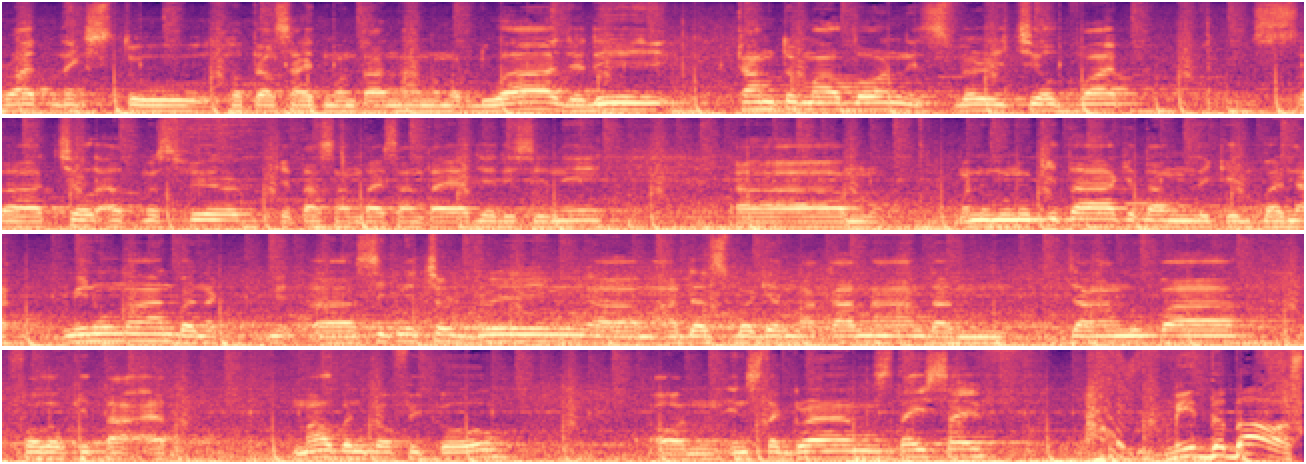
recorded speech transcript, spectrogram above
right next to Hotel Said Montana nomor 2. Jadi come to Melbourne, it's very chill vibe, uh, chill atmosphere. Kita santai-santai aja di sini. Um, menu-menu kita kita memiliki banyak minuman, banyak uh, signature drink, um, ada sebagian makanan dan jangan lupa follow kita at Melbourne Coffee Co on Instagram. Stay safe. Meet the Boss,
